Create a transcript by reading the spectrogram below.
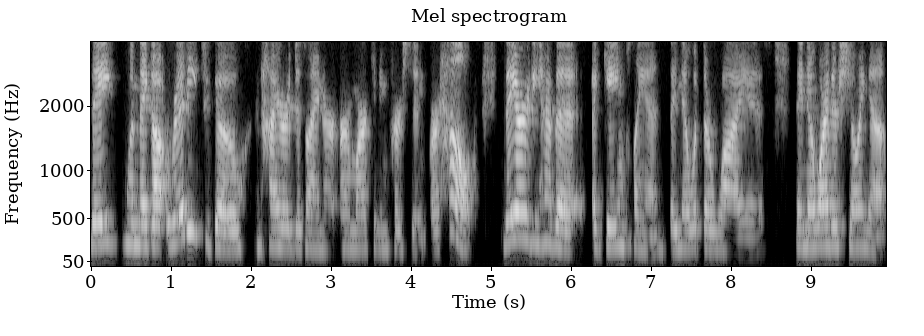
they when they got ready to go and hire a designer or a marketing person or help they already have a, a game plan. They know what their why is. They know why they're showing up.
